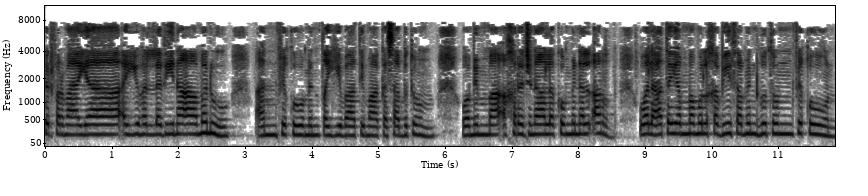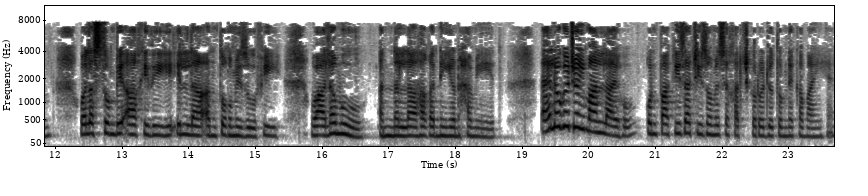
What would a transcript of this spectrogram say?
پھر فرمایا، یا ایوہ الذین آمنوا انفقوا من طیبات ما کسبتم ومما اخرجنا لکم من الارض ولا تیمموا الخبیث منه تنفقون ولستم بآخذیه الا ان تغمزوا فیه وعلموا ان اللہ غنی حمید۔ اے لوگو، جو ایمان لائے ہو، ان پاکیزہ چیزوں میں سے خرچ کرو جو تم نے کمائی ہیں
